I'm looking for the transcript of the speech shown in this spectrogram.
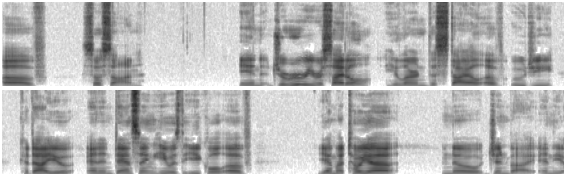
of Sosan. In Joruri recital, he learned the style of Uji Kadayu, and in dancing, he was the equal of Yamatoya no Jinbai. In the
